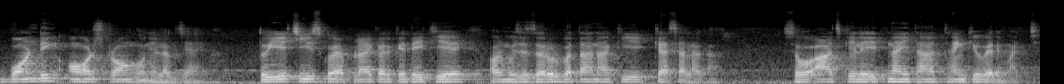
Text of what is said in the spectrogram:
बॉन्डिंग और स्ट्रॉन्ग होने लग जाएगा। तो ये चीज़ को अप्लाई करके देखिए और मुझे ज़रूर बताना कि कैसा लगा। सो so, आज के लिए इतना ही था। थैंक यू वेरी मच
